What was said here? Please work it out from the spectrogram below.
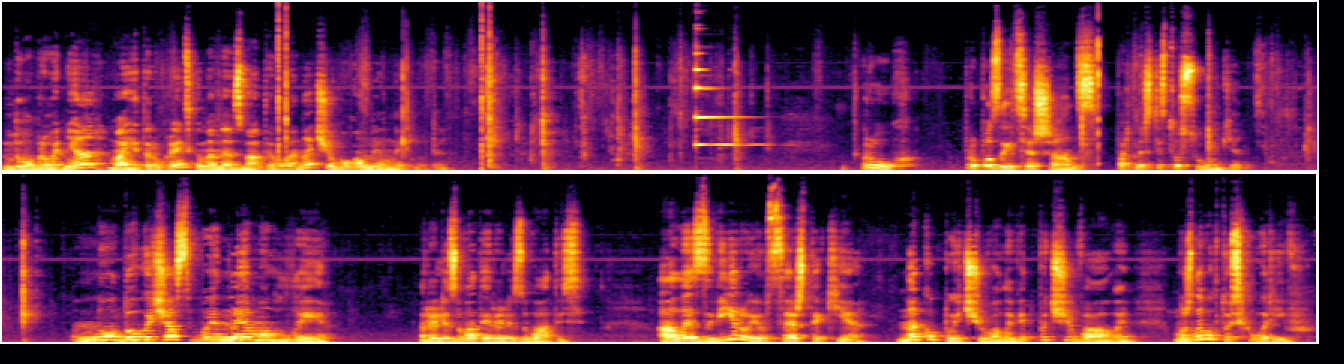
Доброго дня, магітер українською. Мене звати Олена. Чого вам не уникнути? Рух, пропозиція, шанс, партнерські стосунки. Ну, довгий час ви не могли реалізувати і реалізуватись. Але з вірою все ж таки накопичували, відпочивали. Можливо, хтось хворів.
